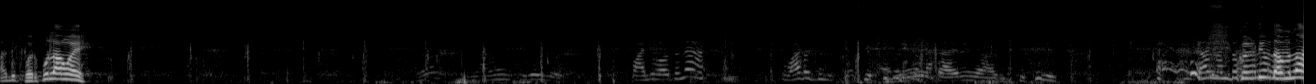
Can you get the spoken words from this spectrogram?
अधिक भरपूर लांब आहे. पाणी वाहतो ना. वाट होती. त्यानंतर कुलदीप दमला.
